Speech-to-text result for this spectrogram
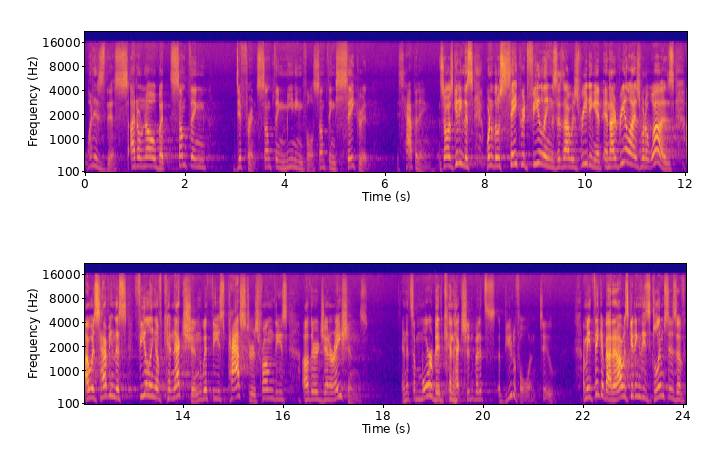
What is this? I don't know, but something different, something meaningful, something sacred is happening. And so I was getting this one of those sacred feelings as I was reading it, and I realized what it was. I was having this feeling of connection with these pastors from these other generations. And it's a morbid connection, but it's a beautiful one too. I mean, think about it. I was getting these glimpses of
